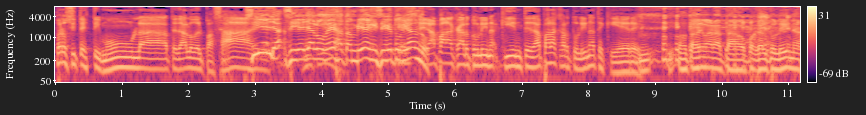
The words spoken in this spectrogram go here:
Pero si te estimula, te da lo del pasaje. Si ella, si ella lo deja también y sigue estudiando. Te da para la cartulina. Quien te da para la cartulina te quiere. No está desbaratado para cartulina.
